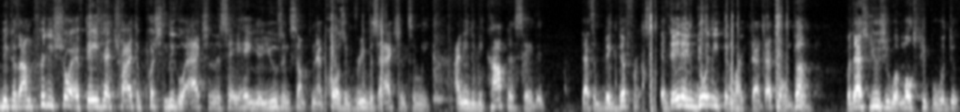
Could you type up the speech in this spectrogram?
because I'm pretty sure if they had tried to push legal action and say, "Hey, you're using something that caused a grievous action to me, I need to be compensated," that's a big difference. If they didn't do anything like that, that's on them. But that's usually what most people would do.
